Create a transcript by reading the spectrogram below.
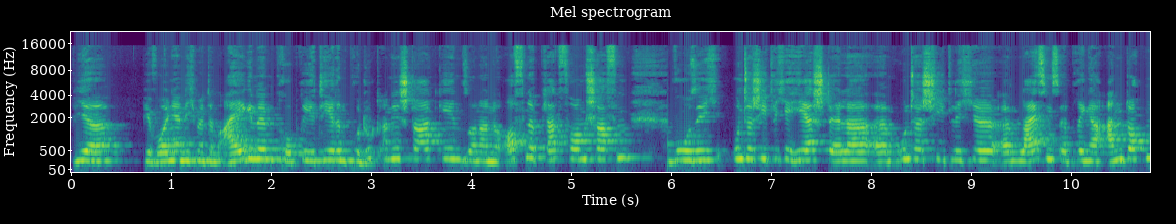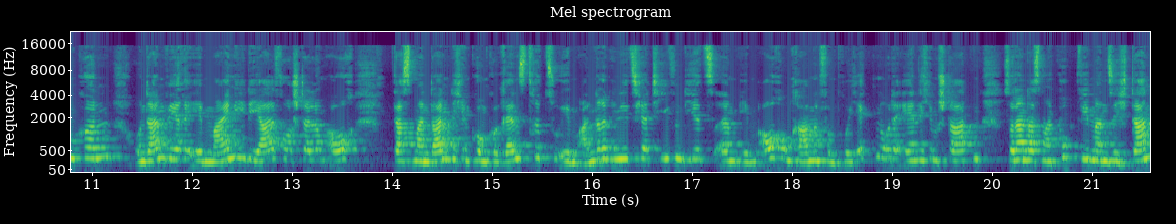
Wir wir wollen ja nicht mit einem eigenen proprietären Produkt an den Start gehen, sondern eine offene Plattform schaffen, wo sich unterschiedliche Hersteller, ähm, unterschiedliche ähm, Leistungserbringer andocken können. Und dann wäre eben meine Idealvorstellung auch, dass man dann nicht in Konkurrenz tritt zu eben anderen Initiativen, die jetzt ähm, eben auch im Rahmen von Projekten oder Ähnlichem starten, sondern dass man guckt, wie man sich dann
